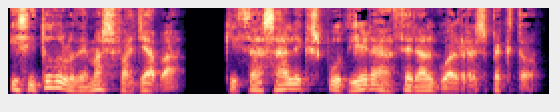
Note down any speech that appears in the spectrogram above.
Y si todo lo demás fallaba, quizás Alex pudiera hacer algo al respecto.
